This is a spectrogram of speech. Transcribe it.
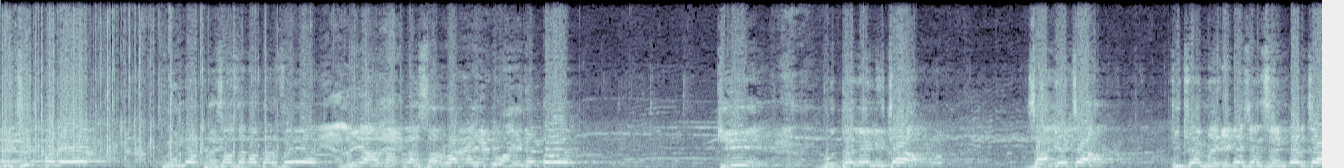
निश्चितपणे पूर्ण प्रशासनातर्फे मी आज आपल्या सर्वांनाही ग्वाही देतोय की बुद्ध लेणीच्या जागेच्या तिथल्या मेडिटेशन सेंटरच्या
